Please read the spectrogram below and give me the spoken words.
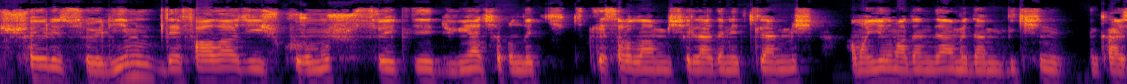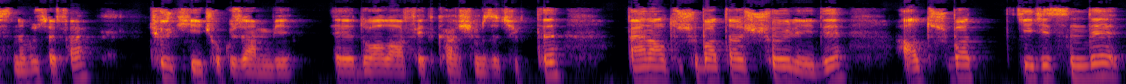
Şöyle söyleyeyim defalarca iş kurmuş sürekli dünya çapındaki kitlesel olan bir şeylerden etkilenmiş ama yılmadan devam eden bir kişinin karşısında bu sefer Türkiye çok uzayan bir e, doğal afet karşımıza çıktı. Ben 6 Şubat'ta şöyleydi. 6 Şubat gecesinde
